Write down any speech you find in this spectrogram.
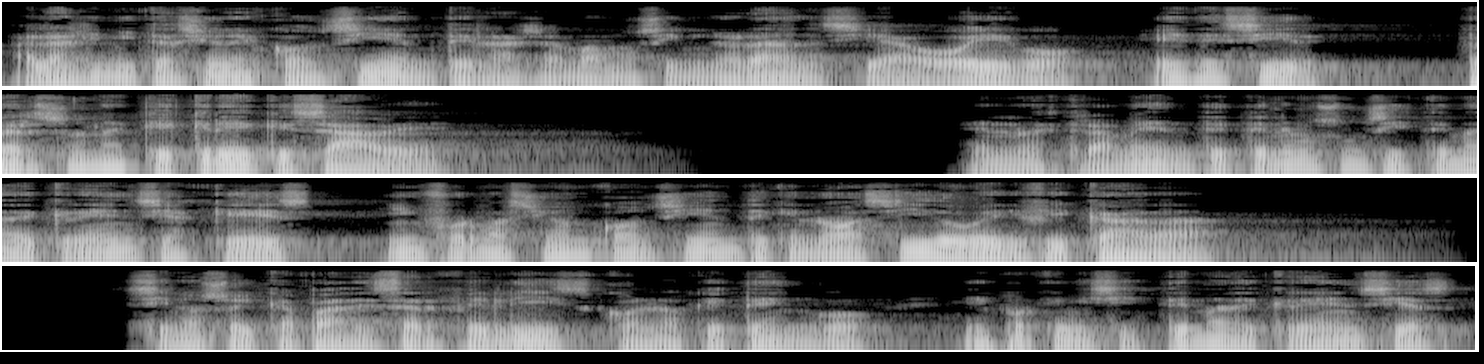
A las limitaciones conscientes las llamamos ignorancia o ego, es decir, persona que cree que sabe. En nuestra mente tenemos un sistema de creencias que es información consciente que no ha sido verificada. Si no soy capaz de ser feliz con lo que tengo, es porque mi sistema de creencias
